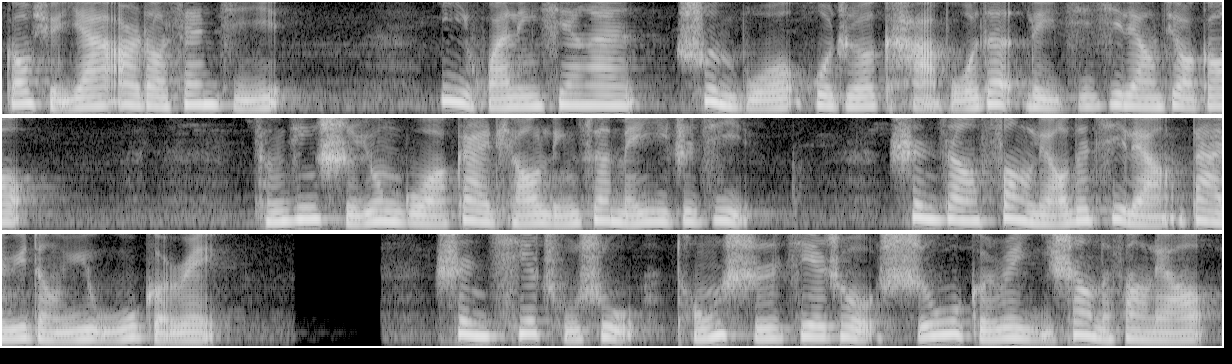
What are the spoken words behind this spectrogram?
高血压二到三级，异环磷酰胺、顺铂或者卡铂的累积剂量较高，曾经使用过钙条磷酸酶抑制剂，肾脏放疗的剂量大于等于五格瑞，肾切除术同时接受十五格瑞以上的放疗，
